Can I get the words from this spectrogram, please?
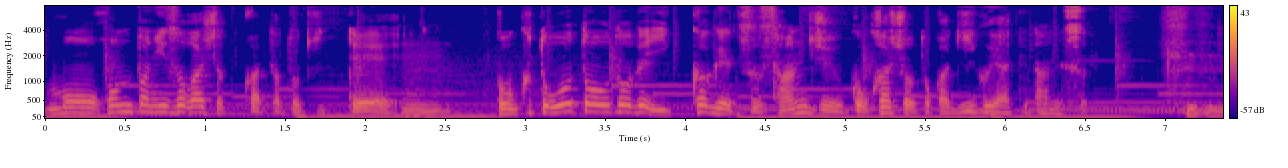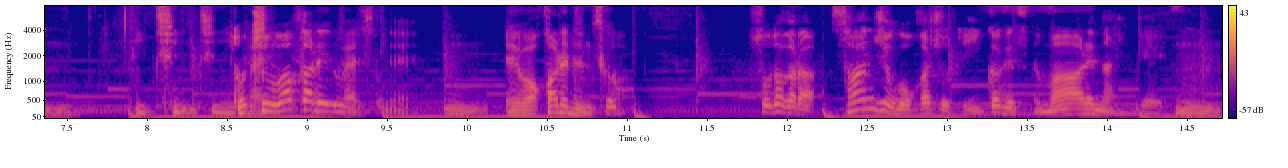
もう本当に忙しかった時って、うん。僕と弟で1ヶ月35箇所とかギグやってたんです。一日に途中別れるんですよ。ね、うん、え別れるんですか？そうだから35箇所って1ヶ月で回れないんで、うん。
